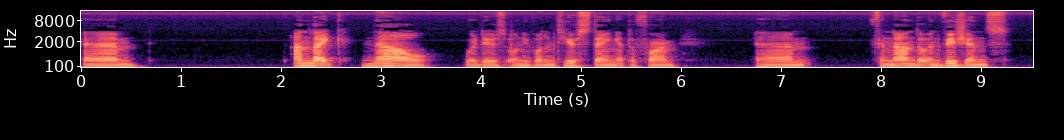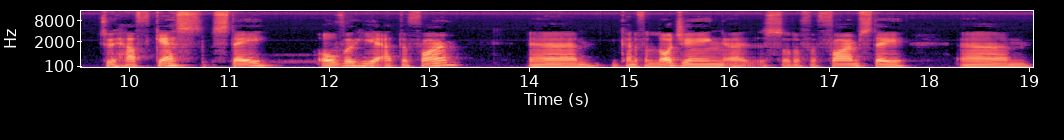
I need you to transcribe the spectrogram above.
um, unlike now where there's only volunteers staying at the farm, um, Fernando envisions to have guests stay over here at the farm, um, kind of a lodging, uh, sort of a farm stay um,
